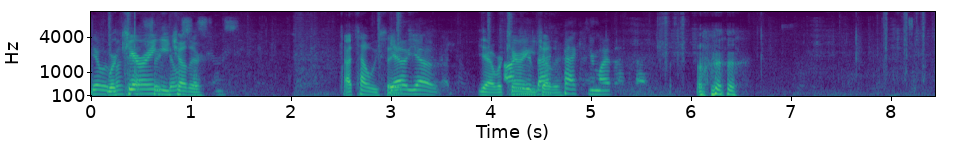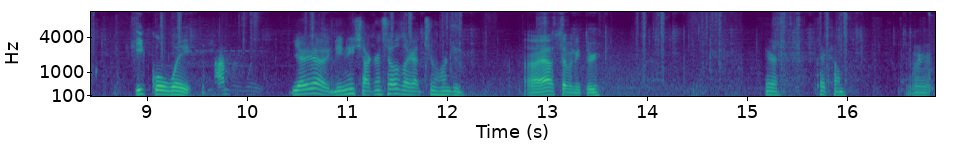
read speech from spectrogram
we We're carrying each other. that's- That's how we say Yo, it. yo. yo. Yeah, we're carrying each other. backpack, you're my backpack. Equal weight. I'm... Yo, yo, do you need shotgun shells? I got 200. Uh, I have 73. Here, take some. Alright.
